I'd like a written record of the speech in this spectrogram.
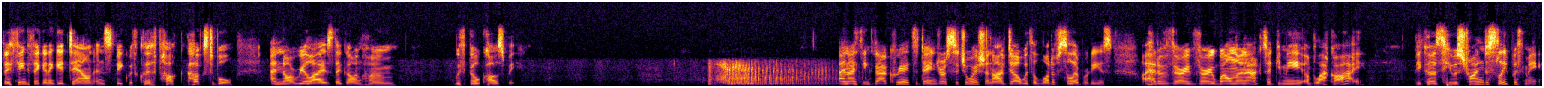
They think they're going to get down and speak with Cliff Huxtable and not realize they're going home with Bill Cosby. And I think that creates a dangerous situation. I've dealt with a lot of celebrities. I had a very, very well known actor give me a black eye because he was trying to sleep with me.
